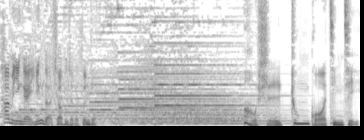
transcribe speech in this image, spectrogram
他们应该赢得消费者的尊重。报时中国经济。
